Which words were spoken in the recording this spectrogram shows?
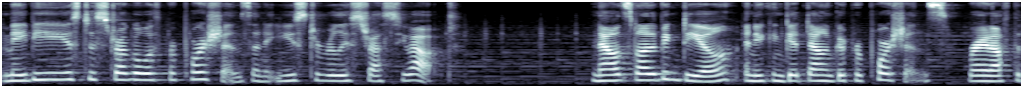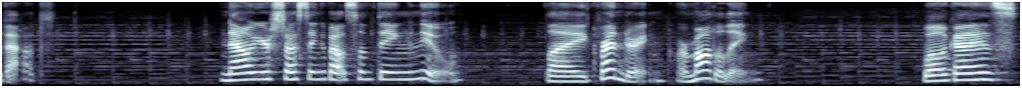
Maybe you used to struggle with proportions and it used to really stress you out. Now it's not a big deal, and you can get down good proportions right off the bat. Now you're stressing about something new, like rendering or modeling. Well, guys,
